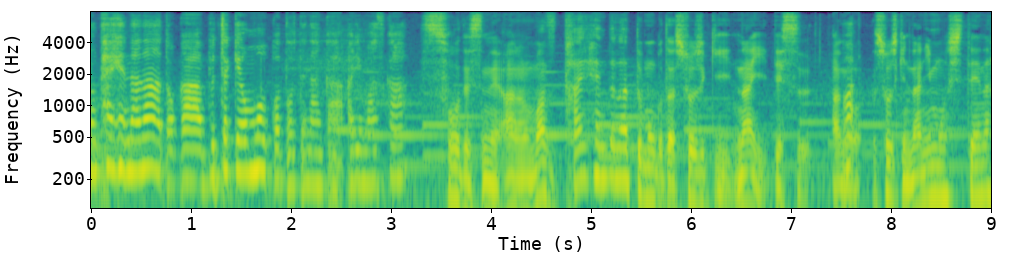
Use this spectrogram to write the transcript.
うん、大変だなとかぶっちゃけ思うことって何かありますか？そうですね。あのまず大変だなって思うことは正直ないです。あの正直何もしてない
